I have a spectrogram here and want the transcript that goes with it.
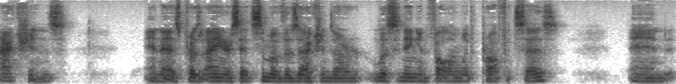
actions. And as President Eyring said, some of those actions are listening and following what the prophet says, and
